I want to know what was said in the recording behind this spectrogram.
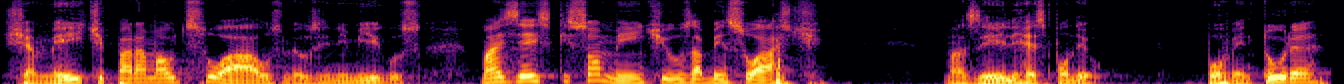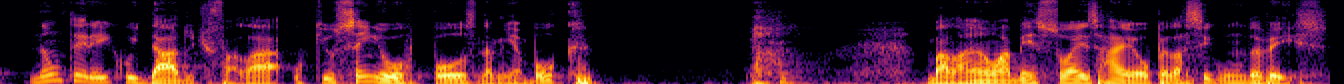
Chamei-te para amaldiçoar os meus inimigos, mas eis que somente os abençoaste. Mas ele respondeu: Porventura não terei cuidado de falar o que o Senhor pôs na minha boca? Balaão abençoa Israel pela segunda vez.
